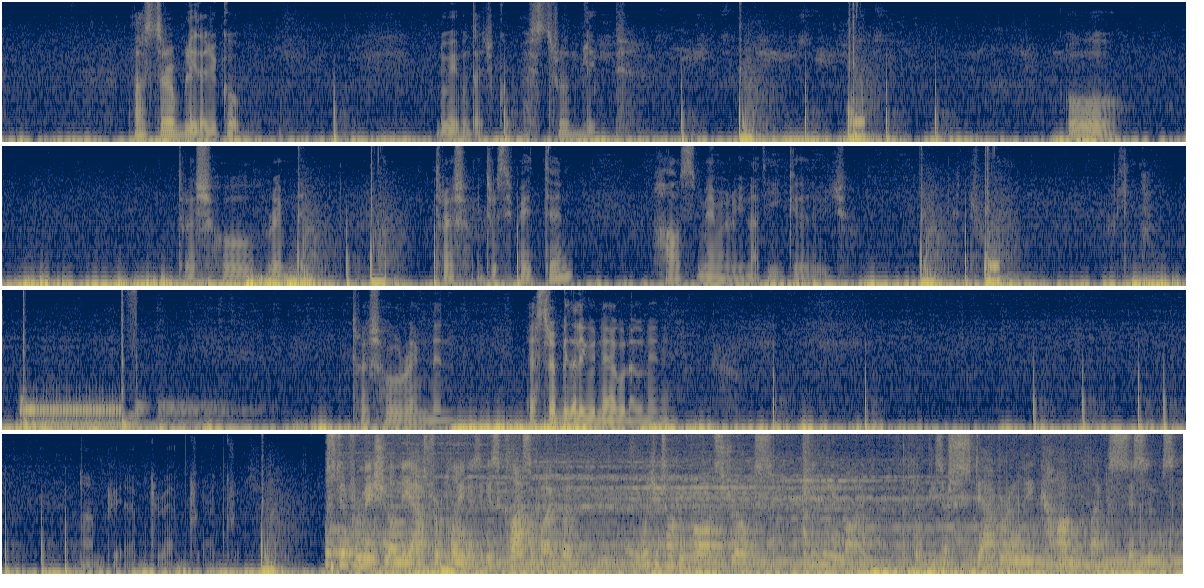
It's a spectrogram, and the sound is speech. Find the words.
Astral Blade tak cukup. Duit pun tak cukup. Astral Blade. Oh. Threshold Remnant. Threshold Intrusive Pattern. House Memory. Nak tiga tu je. Threshold Remnant. Extra bit tak boleh guna aku nak guna ni. Most information on the astral plane is, is classified, but we can talk in broad strokes, keeping in mind that these are staggeringly complex systems,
